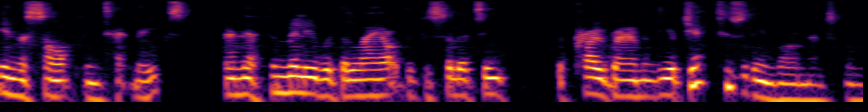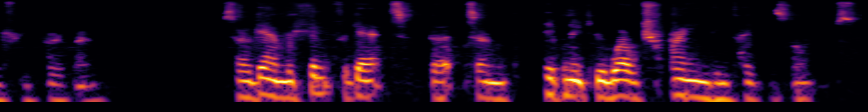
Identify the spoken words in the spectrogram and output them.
in the sampling techniques and they're familiar with the layout of the facility, the program and the objectives of the environmental monitoring program. So again, we shouldn't forget that um, people need to be well trained in taking samples.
